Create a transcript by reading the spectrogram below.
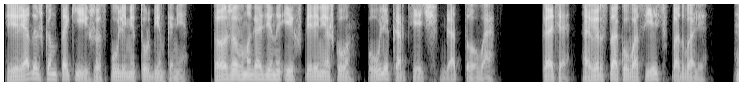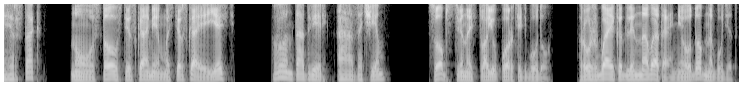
И рядышком такие же с пулями-турбинками. Тоже в магазины их вперемешку. Пуля, картечь, готово. Катя, а верстак у вас есть в подвале? Верстак? Ну, стол с тисками, мастерская есть? Вон та дверь. А зачем? Собственность твою портить буду. Ружбайка длинновата, неудобно будет.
